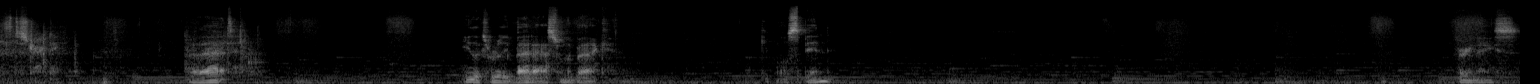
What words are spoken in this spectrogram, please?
It's distracting. Look at that. He looks really badass from the back. Give him a little spin. Very nice.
